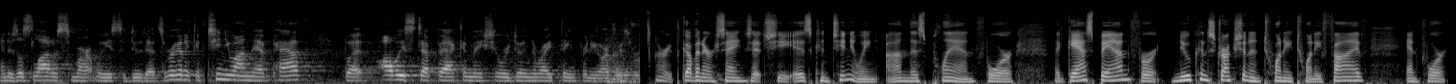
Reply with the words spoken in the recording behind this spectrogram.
and there's a lot of smart ways to do that. So we're going to continue on that path, but always step back and make sure we're doing the right thing for New Yorkers. All right, the governor saying that she is continuing on this plan for the gas ban for new construction in 2025 and for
